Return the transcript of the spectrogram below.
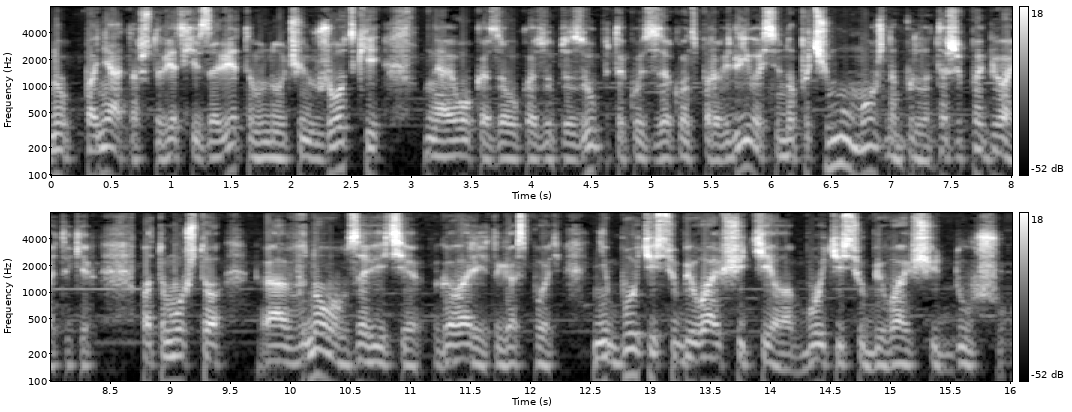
Ну, понятно, что Ветхий Завет, он очень жесткий, э, око за око, зуб за зуб, такой закон справедливости. Но почему можно было даже побивать таких? Потому что э, в Новом Завете говорит Господь, не бойтесь убивающей тело, бойтесь убивающей душу.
